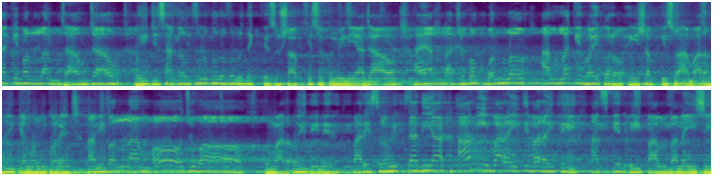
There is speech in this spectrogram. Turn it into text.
তাকে বললাম, যাও যাও, ওই যে ছাগলগুলো গরুগুলো দেখতেছো সব কিছু তুমি নিয়ে যাও। আয় আল্লাহ, যুবক বলল, আল্লাহকে ভয় করো, এই সব কিছু আমার হয় কেমন করে? আমি বললাম, ও যুবক, তোমার ওই দিনের পারিশ্রমিকটা দিয়া আমি বাড়াইতে বাড়াইতে আজকের এই পাল বানাইছি।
